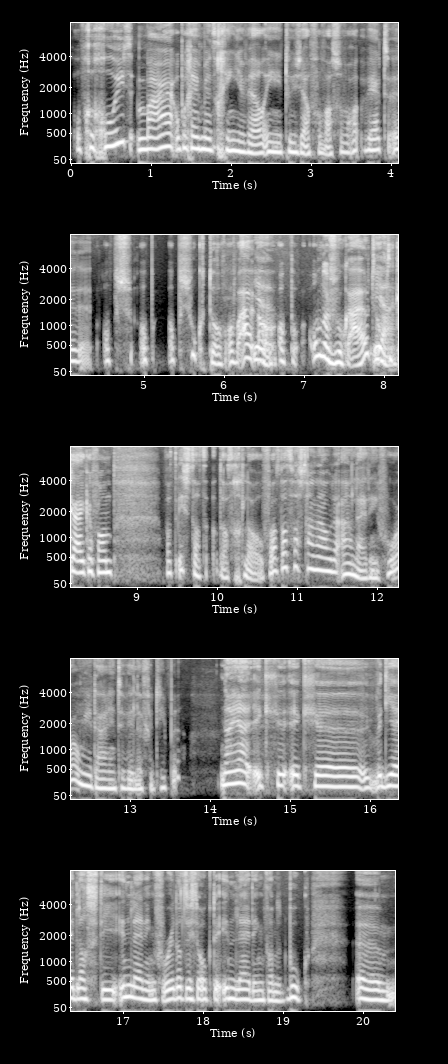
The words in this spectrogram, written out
opgegroeid. Maar op een gegeven moment ging je wel, in, toen je zelf volwassen wa- werd, op, op, op zoektocht, op, uit, Ja. op onderzoek uit. Om Ja. te kijken van, wat is dat, dat geloof? Wat, wat was daar nou de aanleiding voor om je daarin te willen verdiepen? Nou ja, ik, ik, eh, jij las die inleiding voor. Dat is ook de inleiding van het boek. Ehm,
